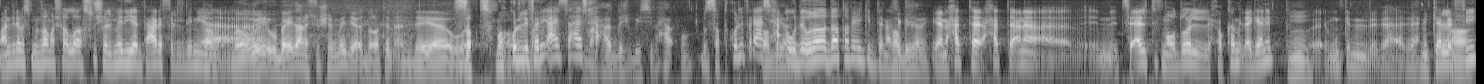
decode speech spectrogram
وعندنا بسم الله ما شاء الله السوشيال ميديا أنت عارف الدنيا طب وبعيد عن السوشيال ميديا إدارات الأندية و... بالظبط. ما ما- كل فريق عايز عايز ما حقه. حدش بيسيب حقه. بالظبط. كل فريق عايز. حقه وده, وده ده طبيعي جدا على. فكرة. يعني حتى حتى أنا آه، اتسألت في موضوع الحكام الأجانب مم. آه، ممكن هنتكلم آه. فيه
